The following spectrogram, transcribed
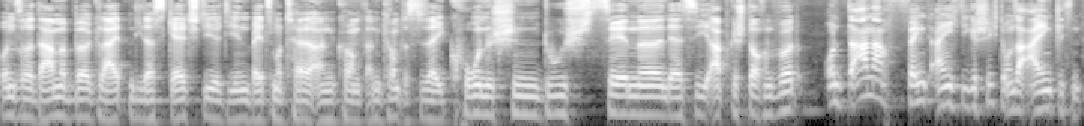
unsere Dame begleiten, die das Geld stiehlt, die in Bates Motel ankommt. Dann kommt es zu dieser ikonischen Duschszene, in der sie abgestochen wird. Und danach fängt eigentlich die Geschichte unserer eigentlichen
